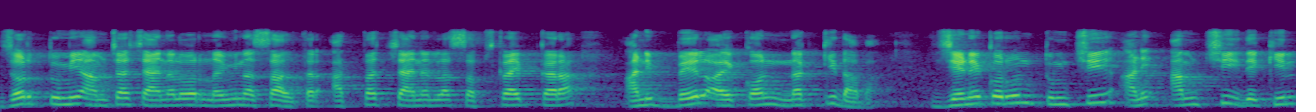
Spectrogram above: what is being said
जर तुम्ही आमच्या चॅनलवर नवीन असाल तर आत्ताच चॅनलला सबस्क्राईब करा आणि बेल आयकॉन नक्की दाबा. जेणेकरून तुमची आणि आमची देखील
